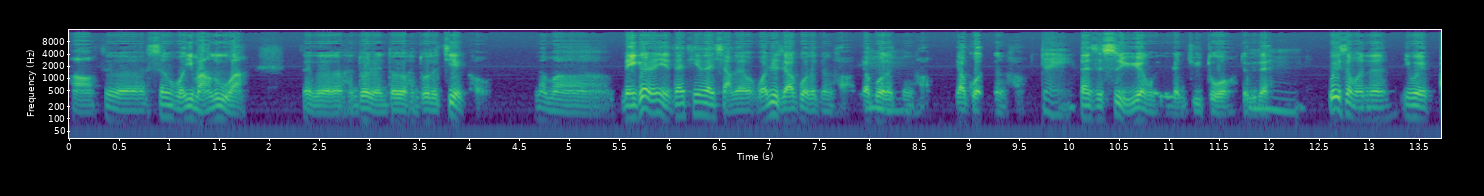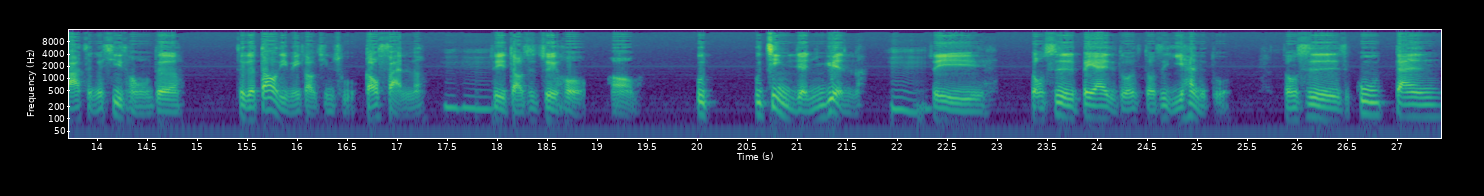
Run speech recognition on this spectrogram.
啊，这个生活一忙碌啊，这个很多人都有很多的借口那么每个人也在天天在想着，我日子要过得更好，要过得更好，嗯、要过得更好。对。但是事与愿违的人居多，对不对？嗯。为什么呢？因为把整个系统的这个道理没搞清楚，搞反了。嗯哼。所以导致最后哦，不不尽人愿了。嗯。所以总是悲哀的多，总是遗憾的多，总是孤单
